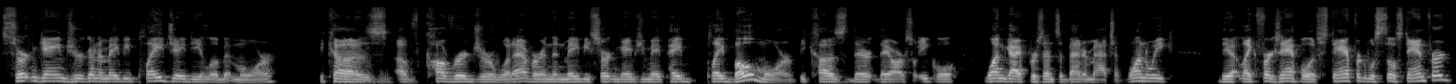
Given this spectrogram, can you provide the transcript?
certain games you're going to maybe play JD a little bit more because mm-hmm. of coverage or whatever, and then maybe certain games you may pay play Bo more because they're they are so equal. One guy presents a better matchup one week, the like for example, if Stanford was still Stanford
